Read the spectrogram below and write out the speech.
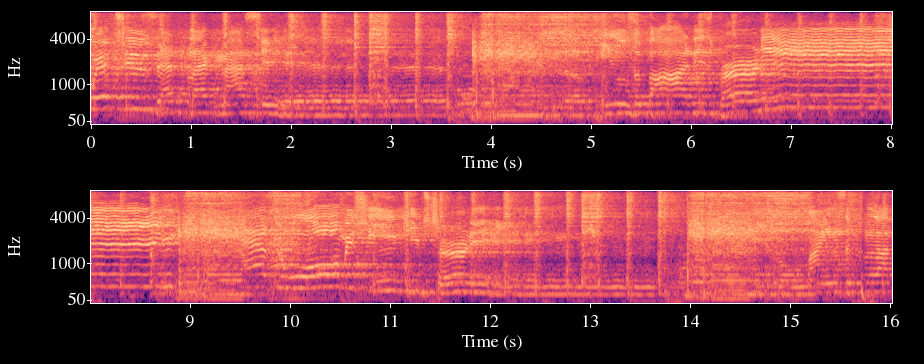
witches at black masses. In the fields, bodies burning, as the war machine keeps turning. Evil minds plot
